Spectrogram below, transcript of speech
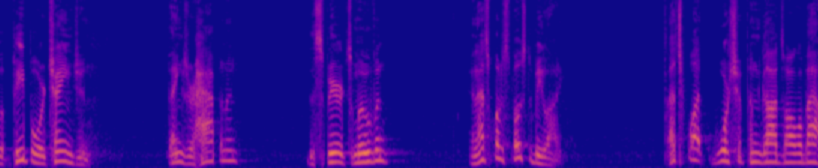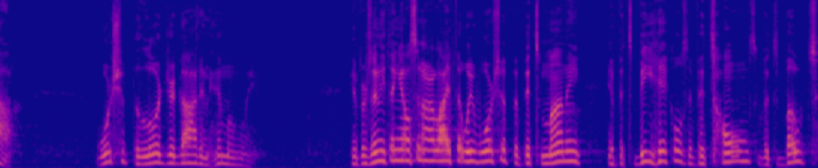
but people are changing. Things are happening. The Spirit's moving. And that's what it's supposed to be like. That's what worshiping God's all about. Worship the Lord your God and Him only. If there's anything else in our life that we worship, if it's money, if it's vehicles, if it's homes, if it's boats,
